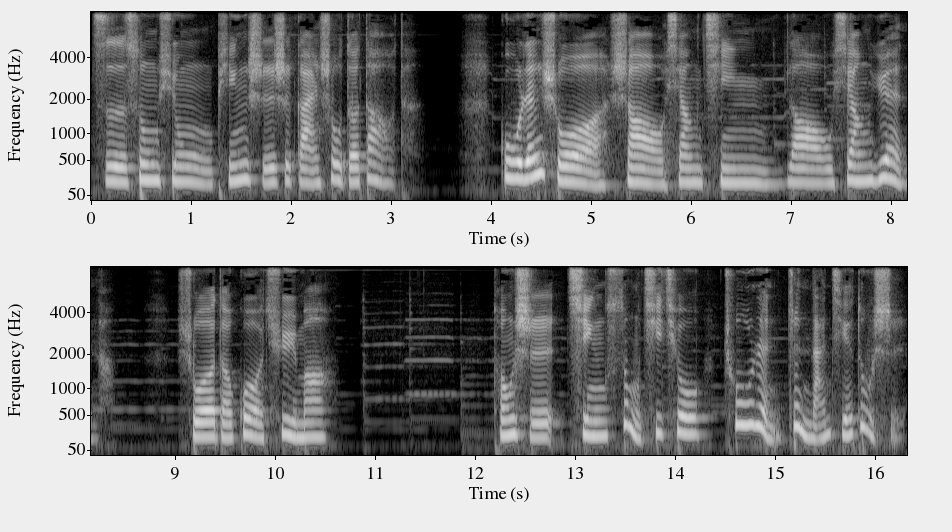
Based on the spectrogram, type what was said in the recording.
子松兄平时是感受得到的。古人说‘少相亲，老相怨’呐，说得过去吗？”同时，请宋其丘出任镇南节度使。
